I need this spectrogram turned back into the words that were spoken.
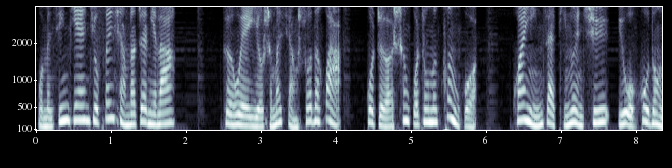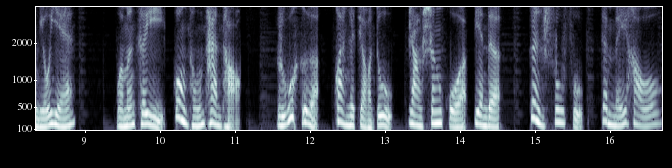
我们今天就分享到这里啦。各位有什么想说的话，或者生活中的困惑，欢迎在评论区与我互动留言，我们可以共同探讨如何换个角度让生活变得。更舒服，更美好哦。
